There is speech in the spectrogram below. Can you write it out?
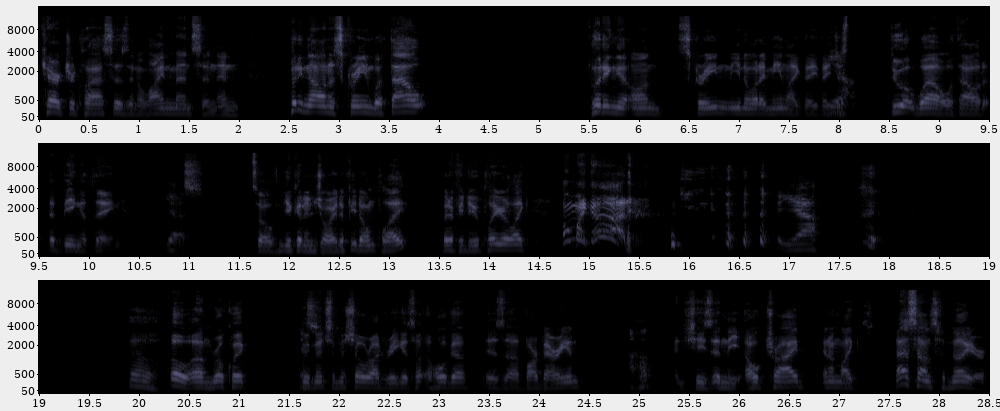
character classes and alignments and and putting that on a screen without putting it on screen. You know what I mean? Like they they yeah, just do it well without it being a thing. yes, So you can enjoy it if you don't play, but if you do play, you're like, oh my god. yeah, Oh, oh, um, real quick, yes. we mentioned Michelle Rodriguez. Holga is a barbarian, Uh-huh. and she's in the Elk tribe. And I'm like, that sounds familiar,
